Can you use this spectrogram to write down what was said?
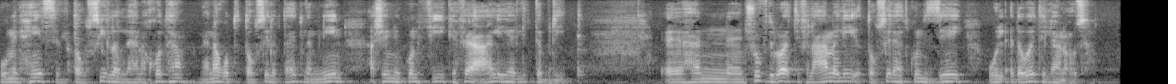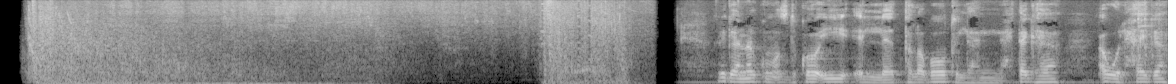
ومن حيث التوصيلة اللي هناخدها. هناخد التوصيلة بتاعتنا منين؟ عشان يكون في كفاءة عالية للتبريد. هنشوف دلوقتي في العملي التوصيل هتكون إزاي والأدوات اللي هنعوزها. رجعنا لكم أصدقائي الطلبات اللي هنحتاجها. أول حاجة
